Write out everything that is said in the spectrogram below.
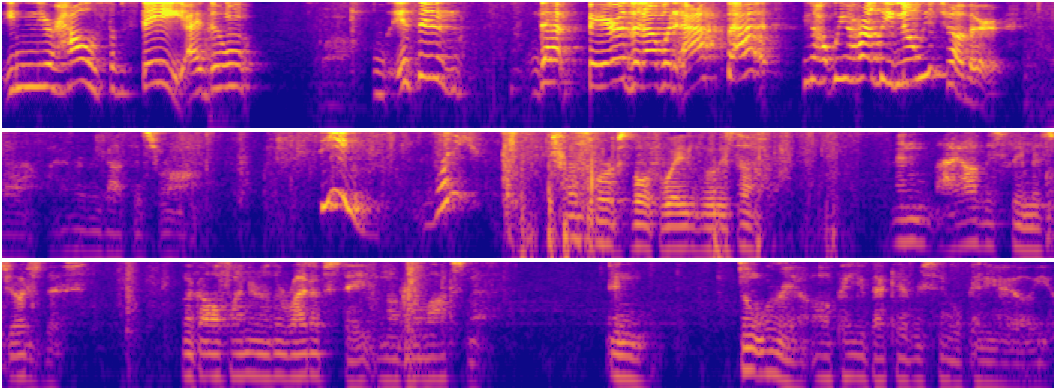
in your house upstate. I don't. Isn't that fair that I would ask that? We hardly know each other. Wow, I really got this wrong. Steve, what are you. Trust works both ways, Louisa. And I obviously misjudged this. Look, I'll find another right upstate and I'll get a locksmith. And don't worry, I'll pay you back every single penny I owe you.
